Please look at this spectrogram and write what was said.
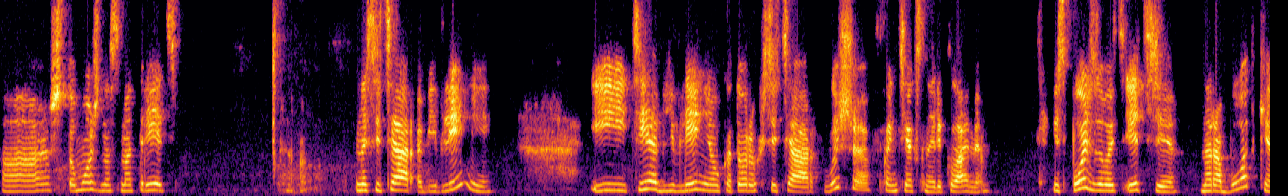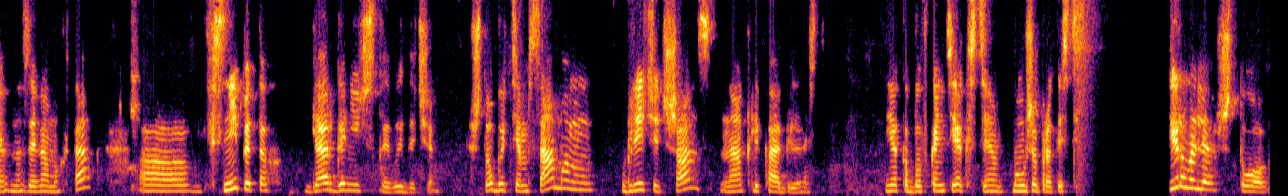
а, что можно смотреть на CTR объявлений и те объявления, у которых CTR выше в контекстной рекламе, использовать эти наработки, назовем их так, в сниппетах для органической выдачи, чтобы тем самым увеличить шанс на кликабельность якобы в контексте мы уже протестировали, что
